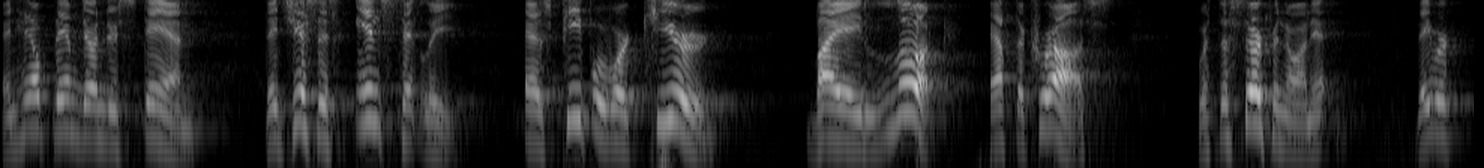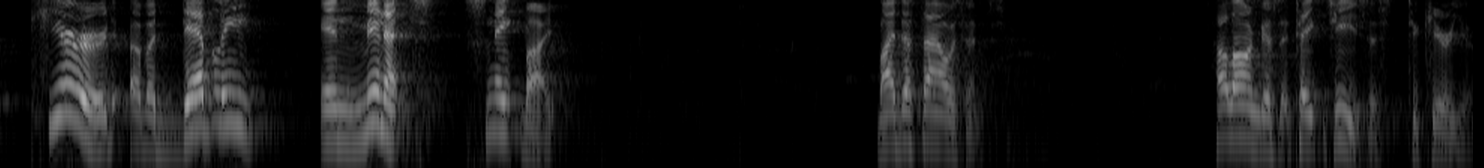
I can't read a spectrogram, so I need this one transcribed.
And help them to understand that just as instantly as people were cured by a look at the cross with the serpent on it, they were cured of a deadly, in minutes, snake bite by the thousands. How long does it take Jesus to cure you?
